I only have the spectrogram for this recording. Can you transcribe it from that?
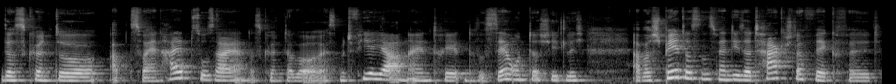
das könnte ab zweieinhalb so sein, das könnte aber auch erst mit vier Jahren eintreten, das ist sehr unterschiedlich. Aber spätestens, wenn dieser Tagschlaf wegfällt,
